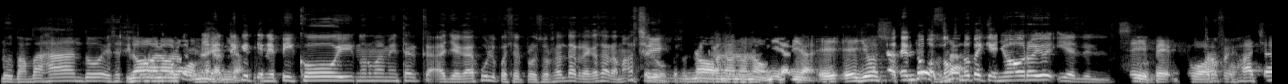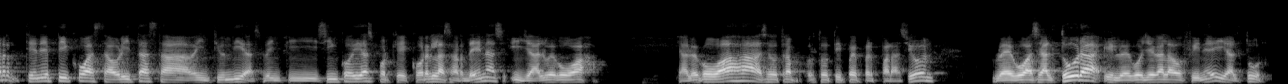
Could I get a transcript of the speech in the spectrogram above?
los van bajando, ese tipo No, no, no, Pero la mira, gente mira. que tiene pico y normalmente al llega de julio, pues el profesor Saldarriaga sabrá más. Sí, pero, pero No, no, no, no, mira, mira, eh, ellos... Hacen dos, o ¿no? sea, Uno pequeño ahora y, y el del. Sí, o-. Pogačar tiene pico hasta ahorita, hasta 21 días, 25 días, porque corre las Ardenas y ya luego baja. Ya luego baja, hace otra, otro tipo de preparación, luego hace altura y luego llega a la Dauphiné y al Tour.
